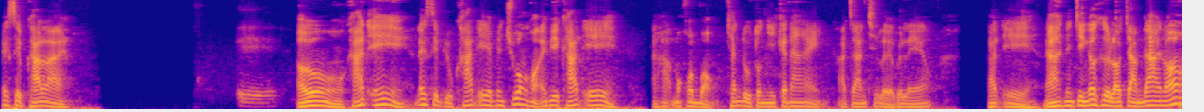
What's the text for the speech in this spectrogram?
เลขสิบคาร์ดไลน์ A โอ้คาร์ด A เลขสิบอยู่คาร์ด A เป็นช่วงของ IP คาร์ด A นะครับบางคนบอกฉันดูตรงนี้ก็ได้ อาจารย์เฉลยไปแล้วคาร์ด A นะจริงๆก็คือเราจำได้เนาะ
